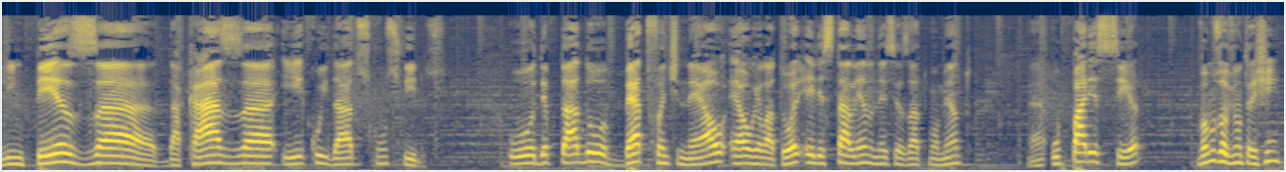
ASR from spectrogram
limpeza da casa e cuidados com os filhos. O deputado Beto Fantinel é o relator, ele está lendo nesse exato momento né, o parecer. Vamos ouvir um trechinho?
